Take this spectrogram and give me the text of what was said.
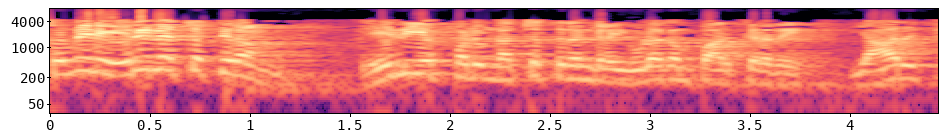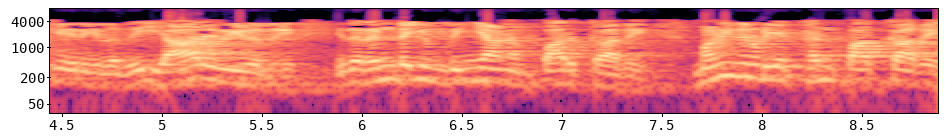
சொன்னேன் எரி நட்சத்திரம் எரியப்படும் நட்சத்திரங்களை உலகம் பார்க்கிறது. யாருக்கு எரிகிறது? யார் எரிகிறது? இது ரெண்டையும் விஞ்ஞானம் பார்க்காது. மனிதனுடைய கண் பார்க்காது.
